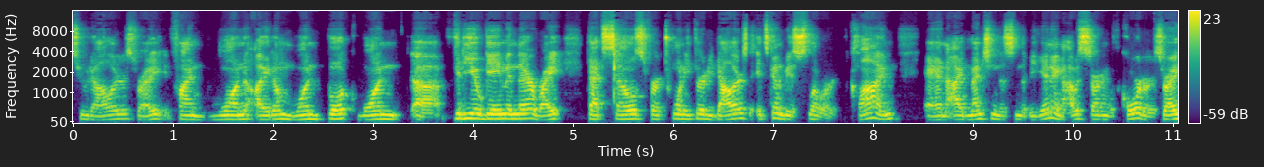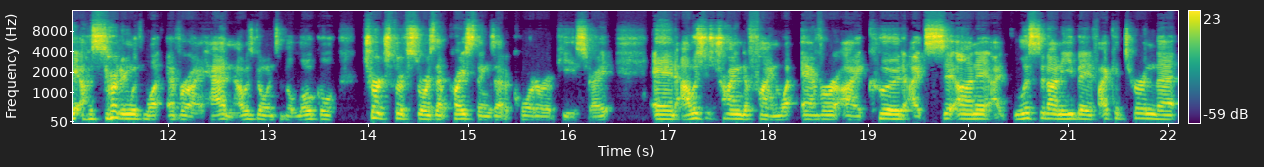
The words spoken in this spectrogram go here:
two dollars, right? Find one item, one book, one uh, video game in there, right? That sells for 20 30 dollars. It's going to be a slower climb. And I mentioned this in the beginning. I was starting with quarters, right? I was starting with whatever I had, and I was going to the local church thrift stores that price things at a quarter a piece, right? And I was just trying to find whatever I could. I'd sit on it. I'd list it on eBay. If I could turn that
